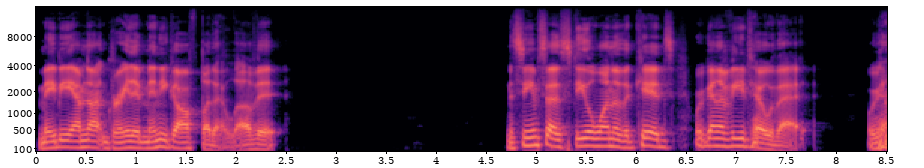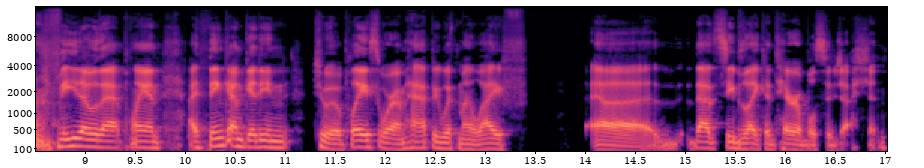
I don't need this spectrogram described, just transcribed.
Maybe I'm not great at mini golf, but I love it. Nassim says, steal one of the kids. We're going to veto that. We're going to veto that plan. I think I'm getting to a place where I'm happy with my life. Uh, that seems like a terrible suggestion.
